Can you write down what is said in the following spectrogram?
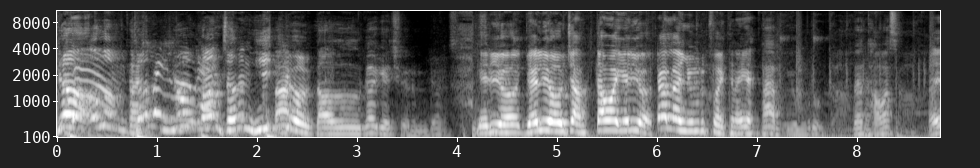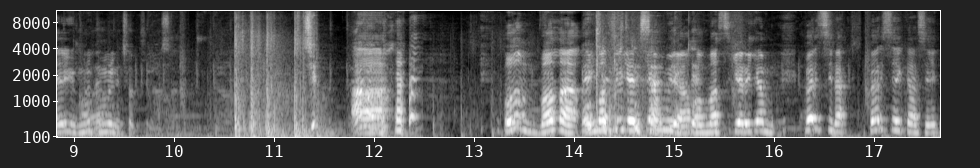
Ya oğlum canın yok lan canın hiç Ben yok. dalga geçiyorum biliyor musun? Geliyor geliyor hocam. Tava geliyor. Gel lan yumruk fight'ına gel. Ha yumruk. Ben tava. Hayır yumruk Tavaya yumruk. mı çalışıyorum sen? Aa. Oğlum valla Bekle, olması bekle gereken sen, bu ya. bekle. Olması gereken bu. Ver silah. Ver SKS'yi.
